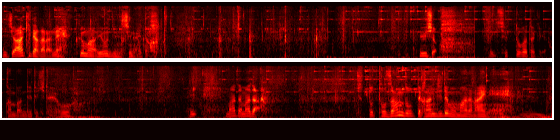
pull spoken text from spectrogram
一応秋だからね、熊は用心しないと。よいしょ。はい、瀬戸ヶ岳の看板出てきたよ。はい、まだまだ、ちょっと登山道って感じでもまだないね。大丈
